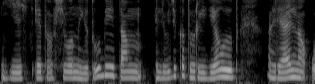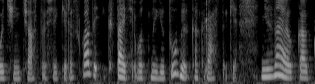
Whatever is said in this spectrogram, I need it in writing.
есть этого всего на Ютубе. Там люди, которые делают реально очень часто всякие расклады. И, кстати, вот на Ютубе как раз-таки, не знаю, как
